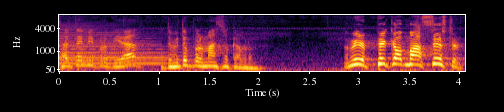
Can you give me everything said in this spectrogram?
Salte de mi propiedad o te meto un plomazo, cabrón. I'm here to pick up my sister.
